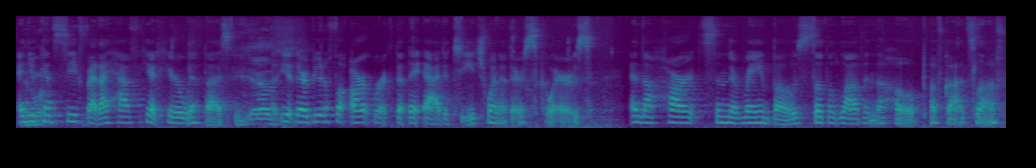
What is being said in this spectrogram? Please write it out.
And, and you can see, Fred, I have it here with us. Yes. Their beautiful artwork that they added to each one of their squares. And the hearts and the rainbows, so the love and the hope of God's love.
